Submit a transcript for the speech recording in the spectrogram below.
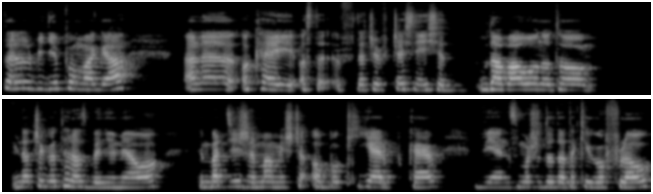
też mi nie pomaga, ale okej, okay, znaczy wcześniej się udawało, no to dlaczego teraz by nie miało? Tym bardziej, że mam jeszcze obok jerbkę, więc może doda takiego flow.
